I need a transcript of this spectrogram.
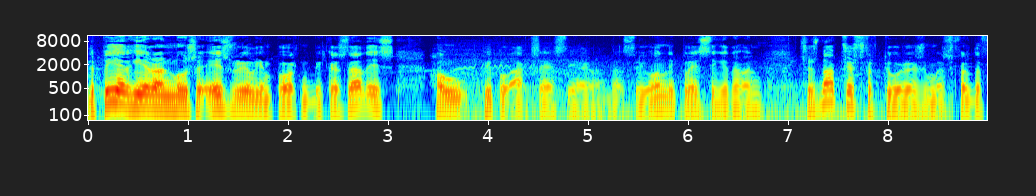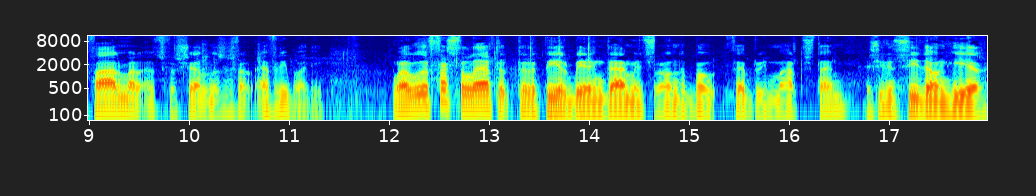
The pier here on Mousa is really important because that is how people access the island. That's the only place to get on. So it's not just for tourism, it's for the farmer, it's for settlers, it's for everybody. Well, we were first alerted to the pier being damaged around about February, March time. As you can see down here,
